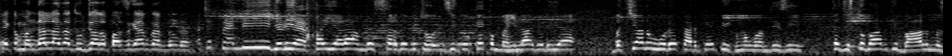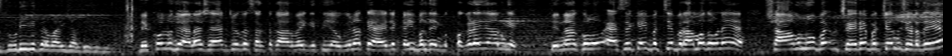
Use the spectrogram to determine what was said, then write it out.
ਇੱਕ ਮੰਗਣ ਲਾਂਦਾ ਦੂਜਾ ਉਹਦਾ ਪਰਸ ਗਾਇਬ ਕਰ ਦਿੰਦਾ। ਅੱਛਾ, ਪਹਿਲੀ ਜਿਹੜੀ ਐਫ ਆਈ ਆਰ ਆ ਅੰਮ੍ਰਿਤਸਰ ਦੇ ਵਿੱਚ ਹੋਈ ਸੀ, ਕਿਉਂਕਿ ਇੱਕ ਮਹਿਲਾ ਜਿਹੜੀ ਹੈ ਬੱਚਿਆਂ ਨੂੰ ਮੂਰੇ ਕਰਕੇ ਭੀਖ ਮੰਗਵਾਉਂਦੀ ਸੀ ਤੇ ਜਿਸ ਤੋਂ ਬਾਅਦ ਕੀ ਬਾਲ ਮਜ਼ਦੂਰੀ ਵੀ ਕਰਵਾਈ ਜਾਂਦੀ ਸੀਗੀ। ਦੇਖੋ, ਲੁਧਿਆਣਾ ਸ਼ਹਿਰ 'ਚ ਅਗਰ ਸਖਤ ਕਾਰਵਾਈ ਕੀਤੀ ਜਾਊਗੀ ਨਾ, ਤੇ ਇਹੋ ਜਿਹੇ ਕਈ ਬੰਦੇ ਪਕੜੇ ਜਾਣਗੇ, ਜਿਨ੍ਹਾਂ ਕੋਲੋਂ ਐਸੇ ਕਈ ਬੱਚੇ ਬਰਾਮਦ ਹੋਣੇ ਆ। ਸ਼ਾਮ ਨੂੰ ਸਵੇਰੇ ਬੱਚਿਆਂ ਨੂੰ ਛੱਡਦੇ ਆ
